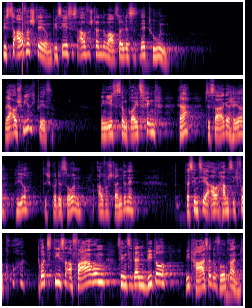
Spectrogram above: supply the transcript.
bis zur Auferstehung, bis Jesus auferstanden war, soll das es nicht tun. Wäre auch schwierig gewesen, wenn Jesus am Kreuz hängt, ja, zu sagen, Herr, hier, das ist Gottes Sohn, Auferstandene. Da sind sie auch, haben sich verkrochen. Trotz dieser Erfahrung sind sie dann wieder wie Hase davor gerannt.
